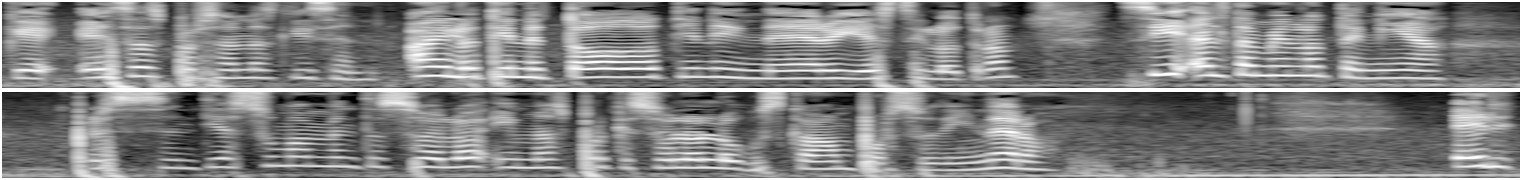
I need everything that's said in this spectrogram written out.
Que esas personas dicen, ay, lo tiene todo, tiene dinero y esto y lo otro. Sí, él también lo tenía, pero se sentía sumamente solo y más porque solo lo buscaban por su dinero. Él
